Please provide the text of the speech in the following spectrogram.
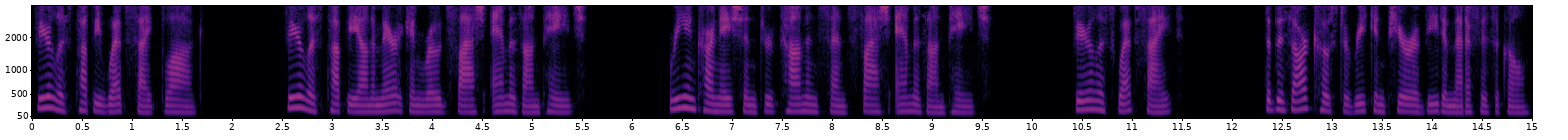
Fearless Puppy website blog. Fearless Puppy on American Road slash Amazon page. Reincarnation through Common Sense slash Amazon page. Fearless website. The bizarre Costa Rican Pura Vida metaphysical,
